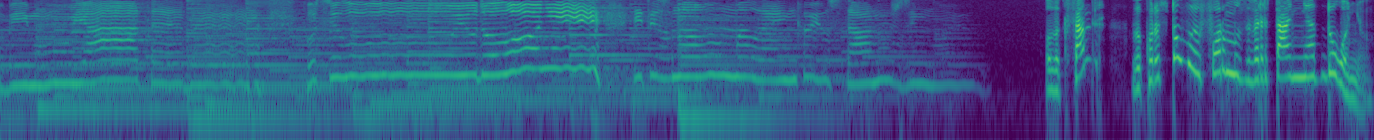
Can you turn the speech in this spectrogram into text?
обійму я тебе, поцілую долоні, і ти знову маленькою станеш зі мною. Олександр використовує форму звертання доню.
